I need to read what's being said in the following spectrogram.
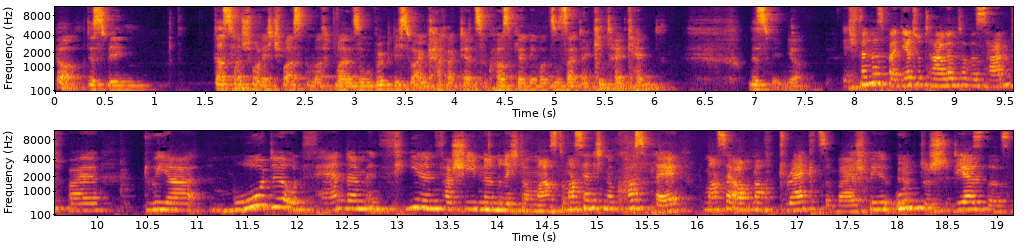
ja, deswegen, das hat schon echt Spaß gemacht, mal so wirklich so einen Charakter zu cosplayen, den man so seit der Kindheit kennt. Und deswegen, ja. Ich finde es bei dir total interessant, weil du ja Mode und Fandom in vielen verschiedenen Richtungen machst. Du machst ja nicht nur Cosplay, du machst ja auch noch Drag zum Beispiel und du studierst es.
